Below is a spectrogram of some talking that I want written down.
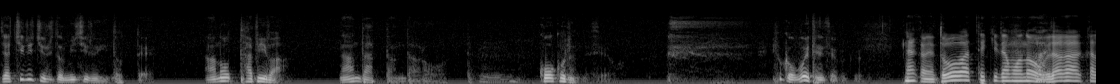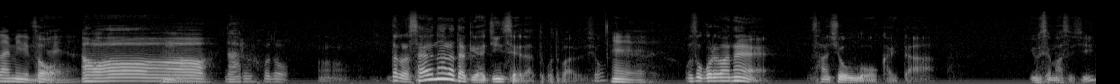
じゃあチルチルとミチルにとってあの旅は何だったんだろうってこう来るんですよ。よく覚えてるんですよ僕なんかね童話的なものを裏側から見るみたいな、はいああ、なるほど。だから「さよならだけが人生だ」って言葉あるでしょ？えそうこれはね山椒魚を描いた許せますし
